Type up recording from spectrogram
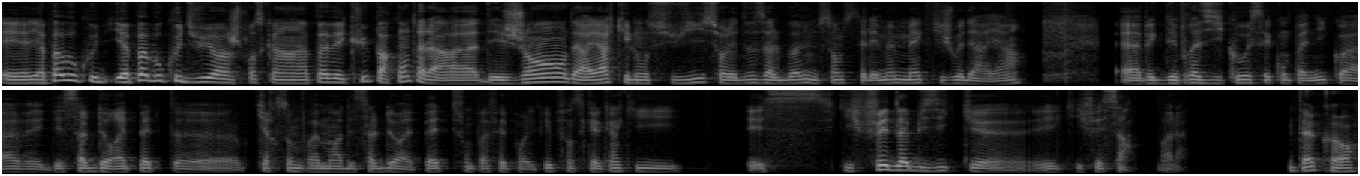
Et il n'y a, pas beaucoup y a pas beaucoup de vues, hein, je pense qu'elle n'en a pas vécu. Par contre, elle a des gens derrière qui l'ont suivi sur les deux albums. Il me semble que c'était les mêmes mecs qui jouaient derrière, avec des vrais icos et compagnie, quoi, avec des salles de répète euh, qui ressemblent vraiment à des salles de répète, qui sont pas faites pour les clips. Enfin, c'est quelqu'un qui, est- qui fait de la musique euh, et qui fait ça. Voilà. D'accord.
